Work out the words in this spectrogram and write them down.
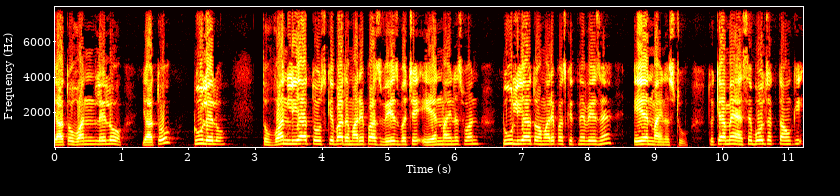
या तो वन ले लो, या तो टू ले लो। तो वन लिया तो उसके बाद हमारे पास वेज बचे A N minus one two लिया तो हमारे पास कितने वेज हैं? ए एन माइनस टू तो क्या मैं ऐसे बोल सकता हूँ कि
